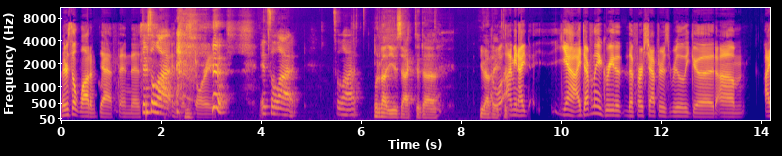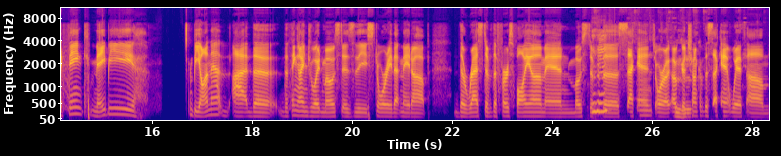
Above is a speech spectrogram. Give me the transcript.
There's a lot of death in this. there's a lot in lot this story. it's a lot it's a lot What about you, Zach? Did uh, you have a? Well, I mean, I yeah, I definitely agree that the first chapter is really good. Um, I think maybe beyond that, uh, the the thing I enjoyed most is the story that made up the rest of the first volume and most of Mhm. the second, or a, a good Mhm. chunk of the second, with um,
